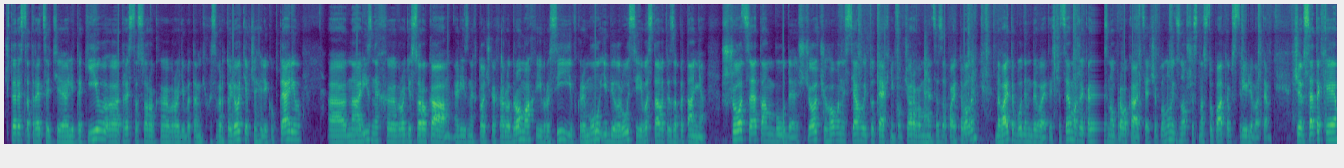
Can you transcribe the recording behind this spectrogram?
430 літаків, е, 340 е, вроді би там якихось вертольотів чи гелікоптерів е, на різних, е, вроді 40 різних точках аеродромах і в Росії, і в Криму, і в Білорусі. І ви ставите запитання, що це там буде, що, чого вони стягують ту техніку. Вчора ви мене це запитували. Давайте будемо дивитись, чи це може якась знову провокація, чи планують знов щось наступати, обстрілювати, чи все-таки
